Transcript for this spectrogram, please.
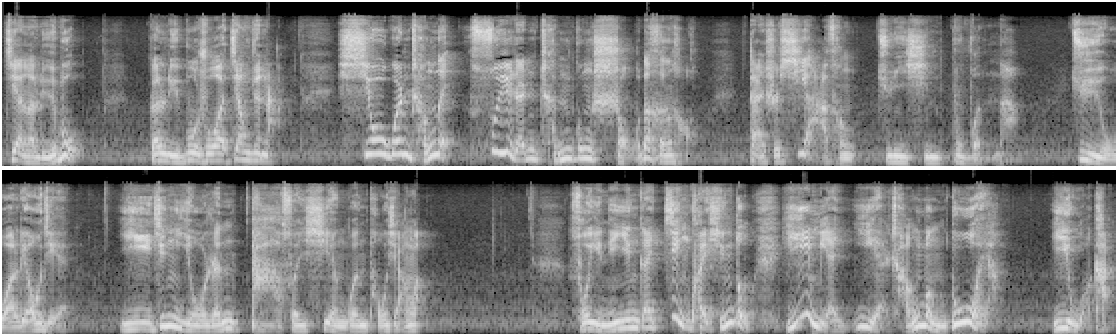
见了吕布，跟吕布说：“将军呐，萧关城内虽然陈宫守得很好。”但是下层军心不稳呐，据我了解，已经有人打算献官投降了。所以您应该尽快行动，以免夜长梦多呀。依我看，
